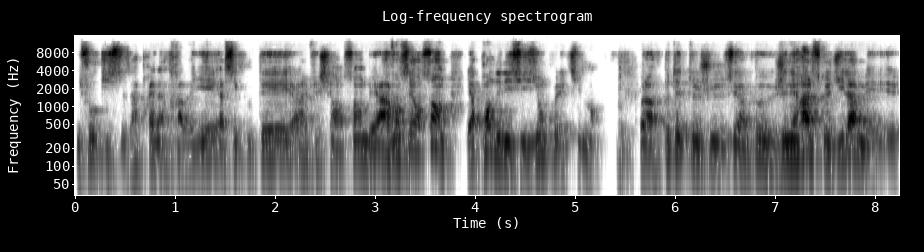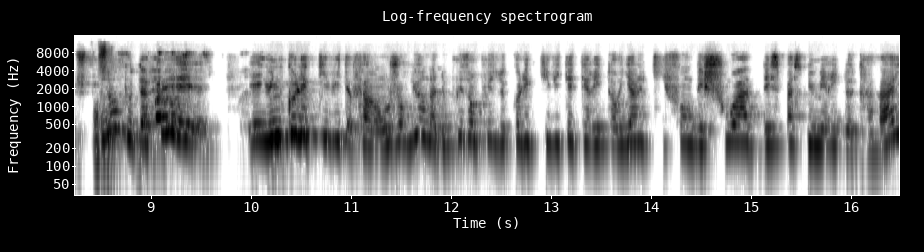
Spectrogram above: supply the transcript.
il faut qu'ils apprennent à travailler, à s'écouter, à réfléchir ensemble et à avancer ensemble et à prendre des décisions collectivement. Voilà, peut-être c'est un peu général ce que je dis là, mais je pense. Non, tout à fait. Et une collectivité, enfin aujourd'hui on a de plus en plus de collectivités territoriales qui font des choix d'espace numérique de travail.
